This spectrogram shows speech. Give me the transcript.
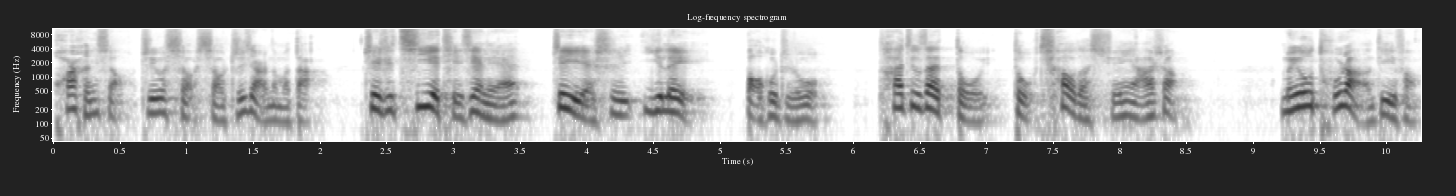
花很小，只有小小指甲那么大。这是七叶铁线莲，这也是一类保护植物。它就在陡陡峭的悬崖上，没有土壤的地方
